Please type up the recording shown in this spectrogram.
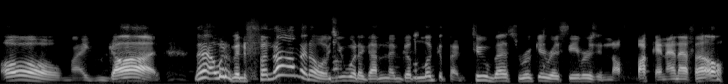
Oh my God. That would have been phenomenal. You would have gotten a good look at the two best rookie receivers in the fucking NFL.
